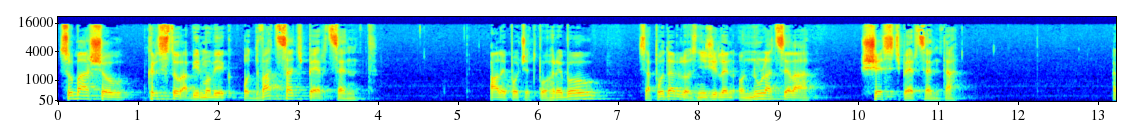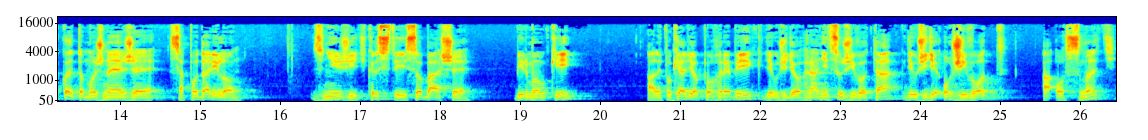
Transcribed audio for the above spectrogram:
sobášov, krstov a birmoviek o 20% Ale počet pohrebov sa podarilo znižiť len o 0,6 Ako je to možné, že sa podarilo znížiť krsty, sobáše, birmovky, ale pokiaľ ide o pohreby, kde už ide o hranicu života, kde už ide o život a o smrť,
